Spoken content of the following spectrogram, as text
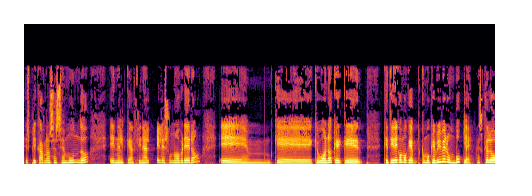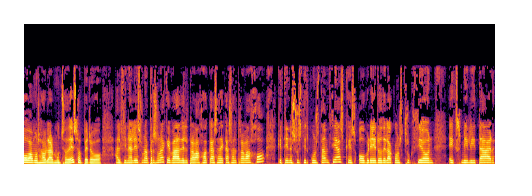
explicarnos ese mundo en el que al final él es un obrero eh, que, que bueno, que, que, que tiene como que, como que vive en un bucle. Es que luego vamos a hablar mucho de eso, pero al final es una persona que va del trabajo a casa, de casa al trabajo, que tiene sus circunstancias, que es obrero de la construcción, ex militar,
